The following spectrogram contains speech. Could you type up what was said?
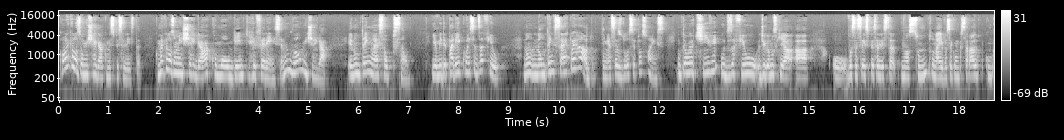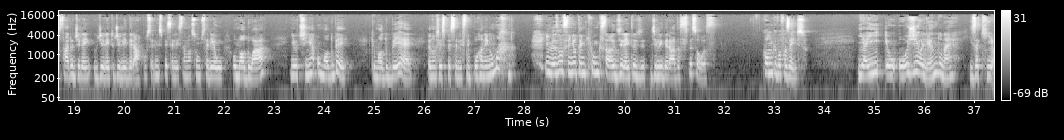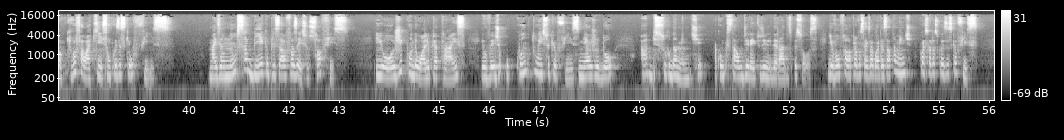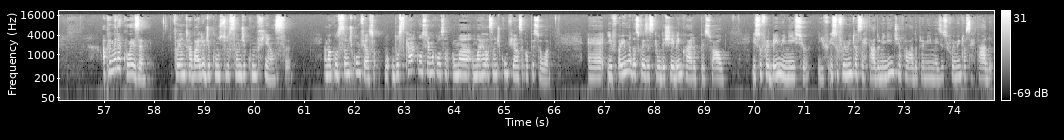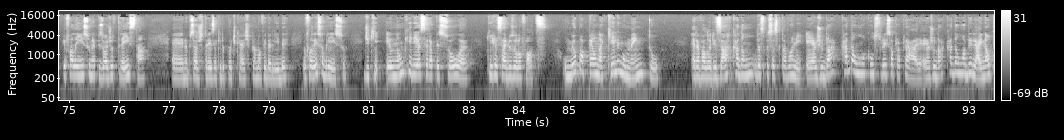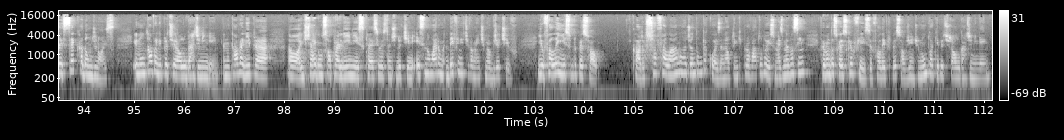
Como é que elas vão me enxergar como especialista? Como é que elas vão me enxergar como alguém que referência? Não vão me enxergar. Eu não tenho essa opção. E eu me deparei com esse desafio. Não, não tem certo ou errado, tem essas duas situações. Então eu tive o desafio, digamos que a, a você ser especialista no assunto, né, e você conquistar, conquistar o, direi, o direito de liderar por ser um especialista no assunto seria o, o modo A, e eu tinha o modo B, que o modo B é, eu não sou especialista em porra nenhuma, e mesmo assim eu tenho que conquistar o direito de, de liderar dessas pessoas. Como que eu vou fazer isso? E aí, eu hoje olhando, né, isso aqui, ó, o que eu vou falar aqui são coisas que eu fiz, mas eu não sabia que eu precisava fazer isso, eu só fiz. E hoje, quando eu olho para trás, eu vejo o quanto isso que eu fiz me ajudou absurdamente a conquistar o direito de liderar das pessoas. E eu vou falar para vocês agora exatamente quais foram as coisas que eu fiz. A primeira coisa foi um trabalho de construção de confiança. É uma construção de confiança, buscar construir uma, uma, uma relação de confiança com a pessoa. É, e foi uma das coisas que eu deixei bem claro pro pessoal isso foi bem no início, isso foi muito acertado. Ninguém tinha falado para mim, mas isso foi muito acertado. Eu falei isso no episódio 3, tá? É, no episódio 3 aqui do podcast Promovida Líder. Eu falei sobre isso, de que eu não queria ser a pessoa que recebe os holofotes. O meu papel naquele momento era valorizar cada um das pessoas que estavam ali, é ajudar cada um a construir sua própria área, é ajudar cada um a brilhar, enaltecer cada um de nós. Eu não estava ali para tirar o lugar de ninguém. Eu não estava ali para ó, enxergam só pra Aline e esquece o restante do time. Esse não era definitivamente o meu objetivo. E eu falei isso pro pessoal. Claro, só falar não adianta muita coisa, né? Eu tenho que provar tudo isso. Mas mesmo assim, foi uma das coisas que eu fiz. Eu falei pro pessoal, gente, eu não tô aqui pra tirar o lugar de ninguém.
